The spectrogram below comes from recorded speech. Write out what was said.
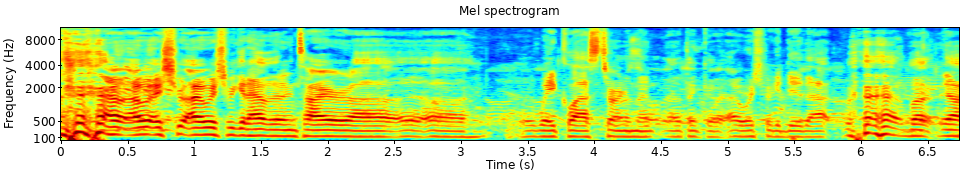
I, I wish I wish we could have an entire uh, uh, weight class tournament. I think I wish we could do that. but yeah,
